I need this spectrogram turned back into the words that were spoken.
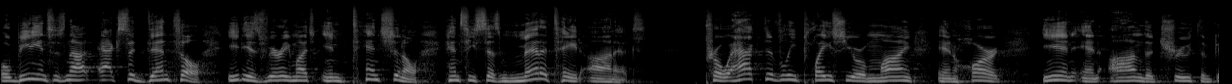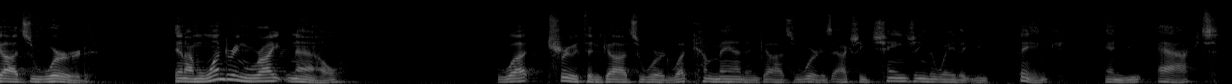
Obedience is not accidental, it is very much intentional. Hence, he says, meditate on it. Proactively place your mind and heart in and on the truth of God's word. And I'm wondering right now what truth in God's word, what command in God's word is actually changing the way that you think and you act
